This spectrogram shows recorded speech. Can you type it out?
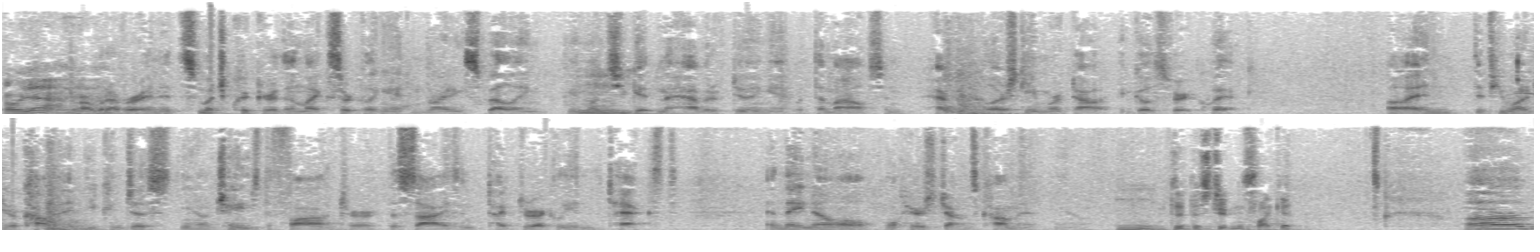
Oh, yeah. yeah. or whatever, and it's much quicker than like circling it and writing spelling. And once you mm. get in the habit of doing it with the mouse and have your color scheme worked out, it goes very quick. Uh, and if you want to do a comment, you can just you know change the font or the size and type directly in the text, and they know. Oh, well, here's John's comment. You know. Mm, Did the students like it? Uh,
